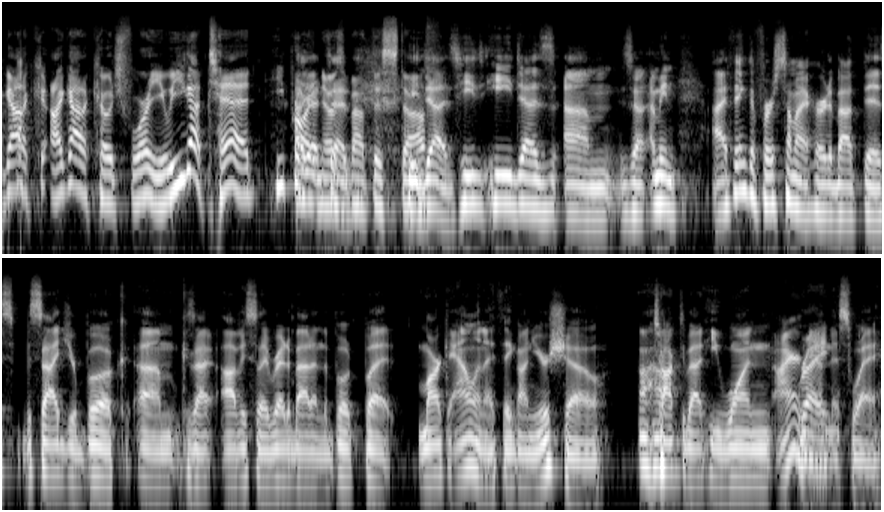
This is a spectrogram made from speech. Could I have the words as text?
got a I got a coach for you. You got Ted. He probably knows Ted. about this stuff. He does. He he does. Um, so, I mean, I think the first time I heard about this, besides your book, um, because I obviously I read about it in the book, but Mark Allen, I think on your show. Talked about he won Ironman Right. this way.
